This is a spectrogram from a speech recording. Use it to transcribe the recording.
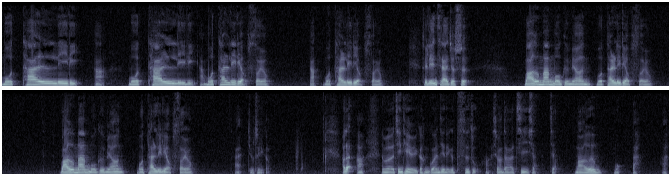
못할일이啊， 못할일이啊，못할일이없어요啊，못할일이없어 요， 所以连起来就是마음만먹으면못할일이없어 요。 마음만먹으면못할일이없어 요。 哎，就这个。好的啊，那么今天有一个很关键的一个词组啊，希望大家记一下，叫마음먹다啊。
